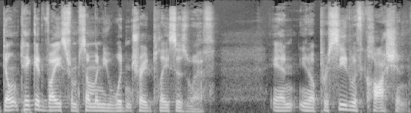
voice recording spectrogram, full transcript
Don't take advice from someone you wouldn't trade places with. And, you know, proceed with caution.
